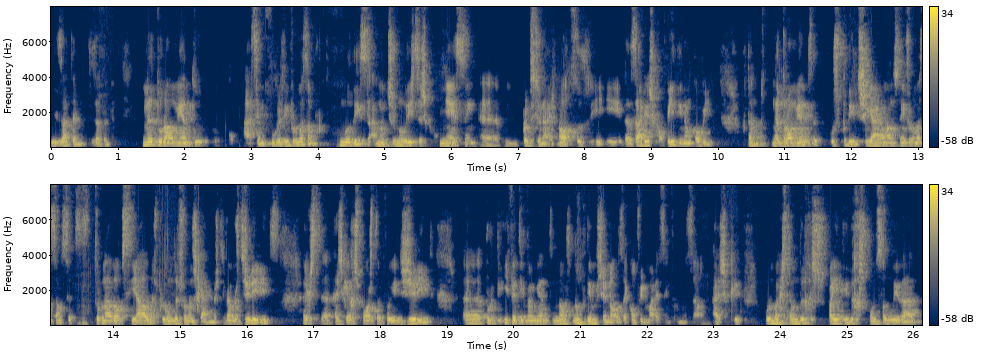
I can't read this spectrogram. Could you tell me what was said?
Exatamente, exatamente. Naturalmente, há sempre fugas de informação, porque, como eu disse, há muitos jornalistas que conhecem uh, profissionais nossos e, e, das áreas Covid e não Covid. Portanto, naturalmente, os pedidos chegaram antes da informação ser tornada oficial, as perguntas foram chegando, mas tivemos de gerir isso. Acho que a resposta foi gerir, uh, porque efetivamente nós não podemos ser nós a confirmar essa informação. Acho que por uma questão de respeito e de responsabilidade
